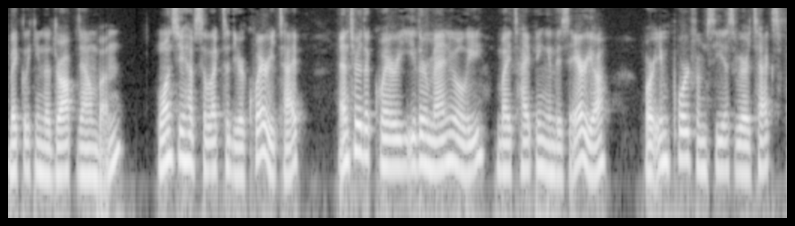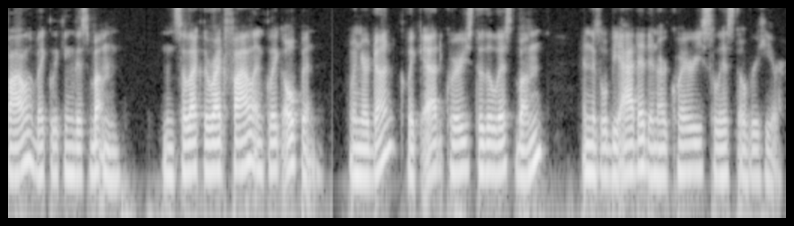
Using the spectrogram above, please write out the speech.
by clicking the drop-down button. Once you have selected your query type, enter the query either manually by typing in this area or import from CSV or text file by clicking this button. Then select the right file and click open. When you're done, click add queries to the list button and it will be added in our queries list over here.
